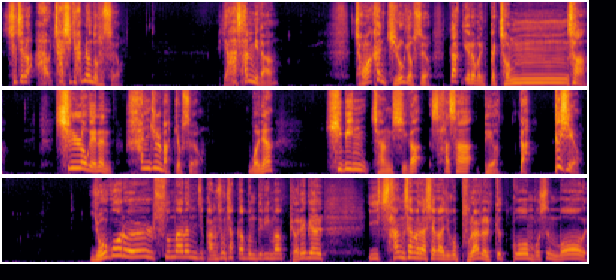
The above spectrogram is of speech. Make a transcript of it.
실제로 아, 자식이 한 명도 없었어요. 야사입니다. 정확한 기록이 없어요. 딱 그러니까 정사 실록에는 한 줄밖에 없어요. 뭐냐? 희빈 장 씨가 사사되었다. 끝이에요. 요거를 수많은 이제 방송 작가분들이 막 별의별 이 상상을 하셔가지고 불화를 뜯고 무슨 뭐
